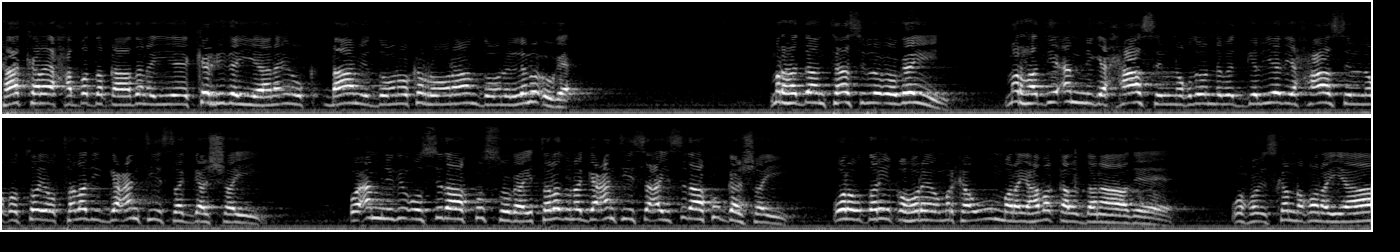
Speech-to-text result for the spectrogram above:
Kaa kale xabadda qaadanaya ee ka ridayaana inuu dhaami doono ka roonaan doono lama oga. Mar haddaan taas la ogayn mar haddii amniga xaasil noqdo nabadgelyadii xaasil noqotay oo taladii gacantiisa gashay oo amnigii uu sidaa ku sugay taladuna gacantiisa ay sidaa ku gashay walow dariiqa hore markaa uu u maray haba qaldanaadee wuxuu iska noqonayaa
